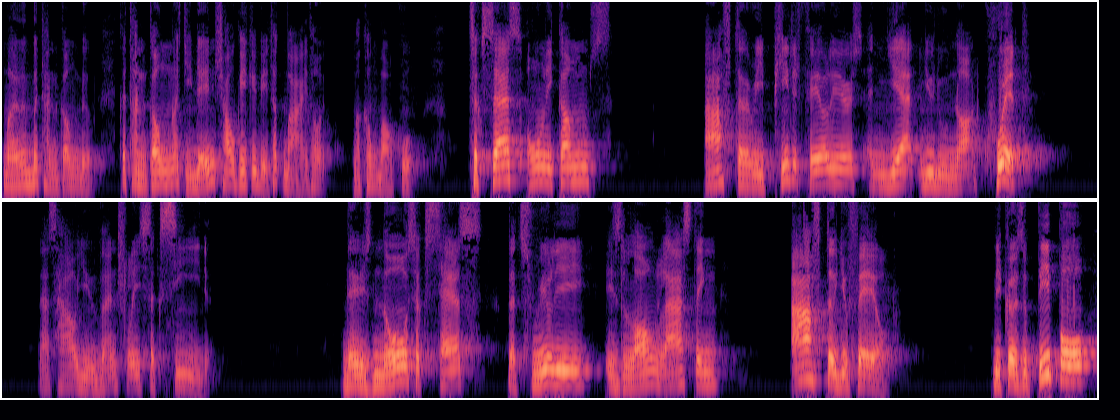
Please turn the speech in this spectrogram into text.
mới mới thành công được. Cái thành công nó chỉ đến sau khi quý vị thất bại thôi mà không bỏ cuộc. Success only comes after repeated failures and yet you do not quit. That's how you eventually succeed. There is no success that's really is long lasting after you failed. Because the people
